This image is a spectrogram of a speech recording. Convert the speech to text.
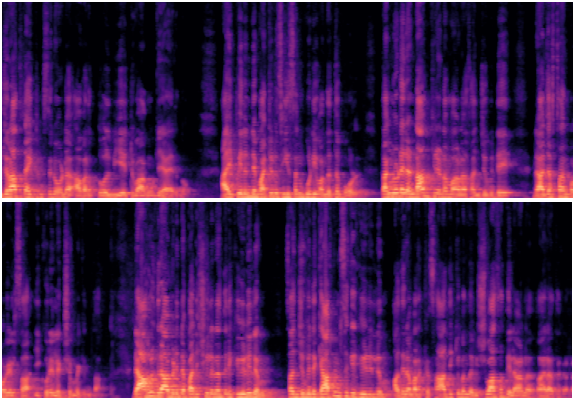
ഗുജറാത്ത് ടൈറ്റൻസിനോട് അവർ തോൽവി ഏറ്റുവാങ്ങുകയായിരുന്നു. ഐ പി എല്ലിന്റെ മറ്റൊരു സീസൺ കൂടി വന്നെത്തുമ്പോൾ തങ്ങളുടെ രണ്ടാം കിരീടമാണ് സഞ്ജുവിന്റെ രാജസ്ഥാൻ റോയൽസ് ഇക്കുറി ലക്ഷ്യം വെക്കുന്നത്. രാഹുൽ ദ്രാവിഡിന്റെ പരിശീലനത്തിന് കീഴിലും സഞ്ജുവിന്റെ ക്യാപ്റ്റൻസിക്ക് കീഴിലും അതിനവർക്ക് സാധിക്കുമെന്ന വിശ്വാസത്തിലാണ് ആരാധകർ.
